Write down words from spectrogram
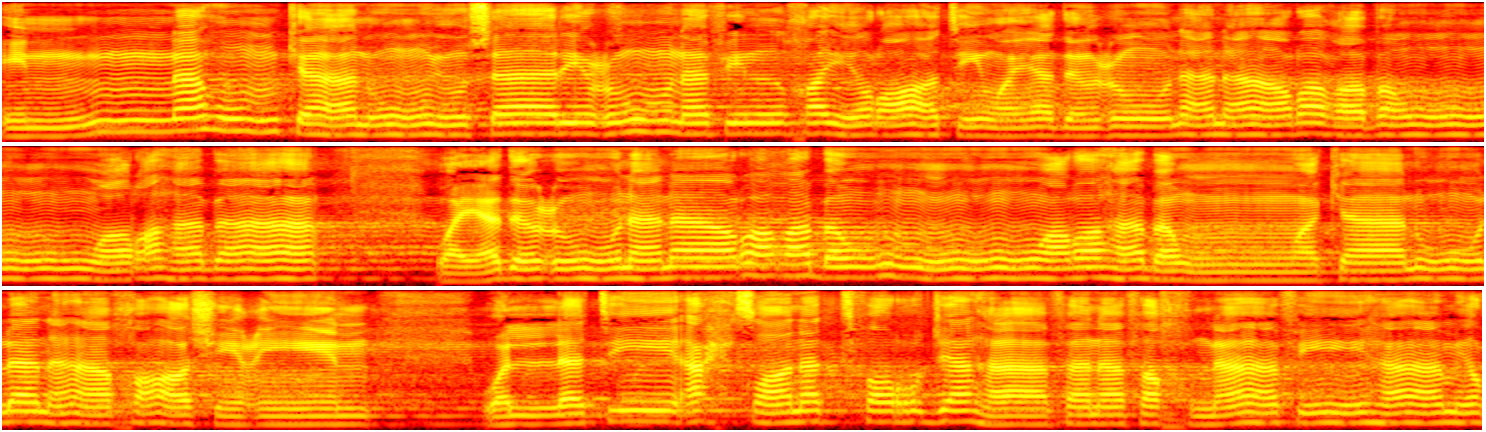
إنهم كانوا يسارعون في الخيرات ويدعوننا رغبا ورهبا ويدعوننا رغبا ورهبا وكانوا لنا خاشعين. والتي أحصنت فرجها فنفخنا فيها من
